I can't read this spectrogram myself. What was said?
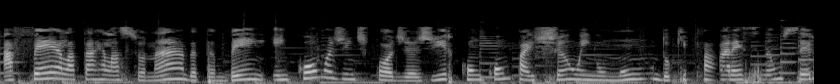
a fé ela está relacionada também em como a gente pode agir com compaixão em um mundo que parece não ser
